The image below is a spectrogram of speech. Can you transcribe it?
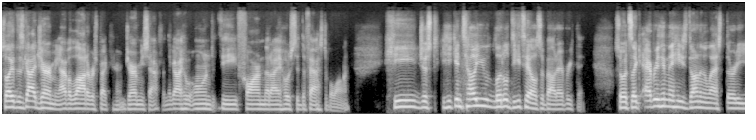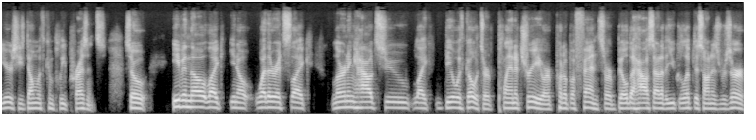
So like this guy Jeremy, I have a lot of respect for him. Jeremy Safron, the guy who owned the farm that I hosted the festival on. He just he can tell you little details about everything. So it's like everything that he's done in the last 30 years, he's done with complete presence. So even though like, you know, whether it's like learning how to like deal with goats or plant a tree or put up a fence or build a house out of the eucalyptus on his reserve,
